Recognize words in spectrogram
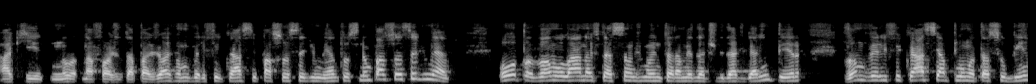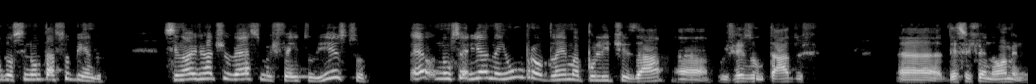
aqui no, na Foz do Tapajós, vamos verificar se passou sedimento ou se não passou sedimento. Opa, vamos lá na estação de monitoramento da atividade garimpeira, vamos verificar se a pluma está subindo ou se não está subindo. Se nós já tivéssemos feito isso, é, não seria nenhum problema politizar uh, os resultados uh, desses fenômenos.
